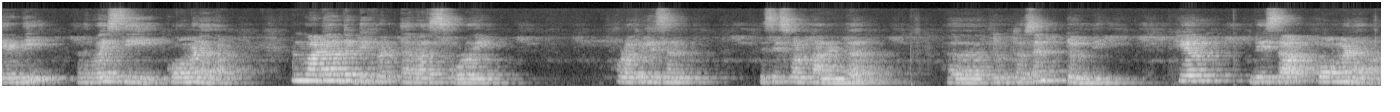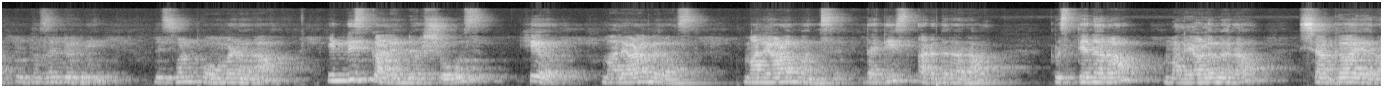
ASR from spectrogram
AD. Otherwise CE. Common Era. And what are the different eras following? All of you listen. This is one calendar. Uh, 2020. Here these are Common Era. 2020. This one Common Era. In this calendar shows here മലയാള മെറാസ് മലയാളം മൻസ്. ദാറ്റ് ഈസ് അടദറ ക്രിസ്ത്യനറ മലയാളമെറ ഷഗായറ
